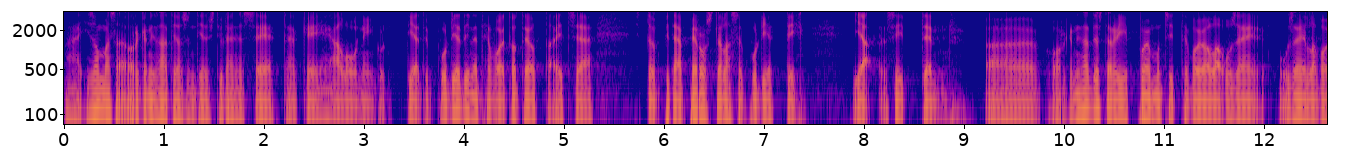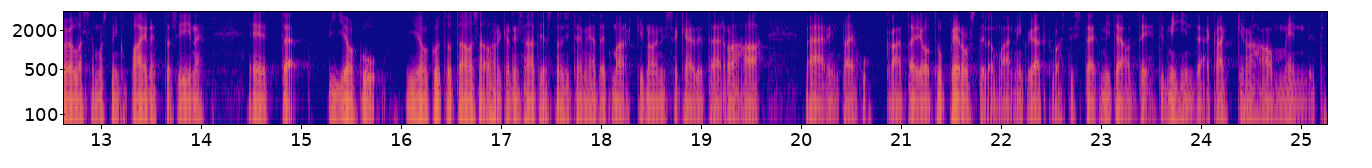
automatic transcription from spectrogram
vähän isommassa organisaatiossa on tietysti yleensä se, että okei, he haluavat niin kuin tietyn budjetin, että he voi toteuttaa itseään. Sitten pitää perustella se budjetti ja sitten ö, organisaatiosta riippuen, mutta sitten voi olla usein, useilla voi olla semmoista niin painetta siinä, että joku, joku tota osa organisaatiosta on sitä mieltä, että markkinoinnissa käytetään rahaa väärin tai hukkaan tai joutuu perustelemaan niin kuin jatkuvasti sitä, että mitä on tehty, mihin tämä kaikki raha on mennyt.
